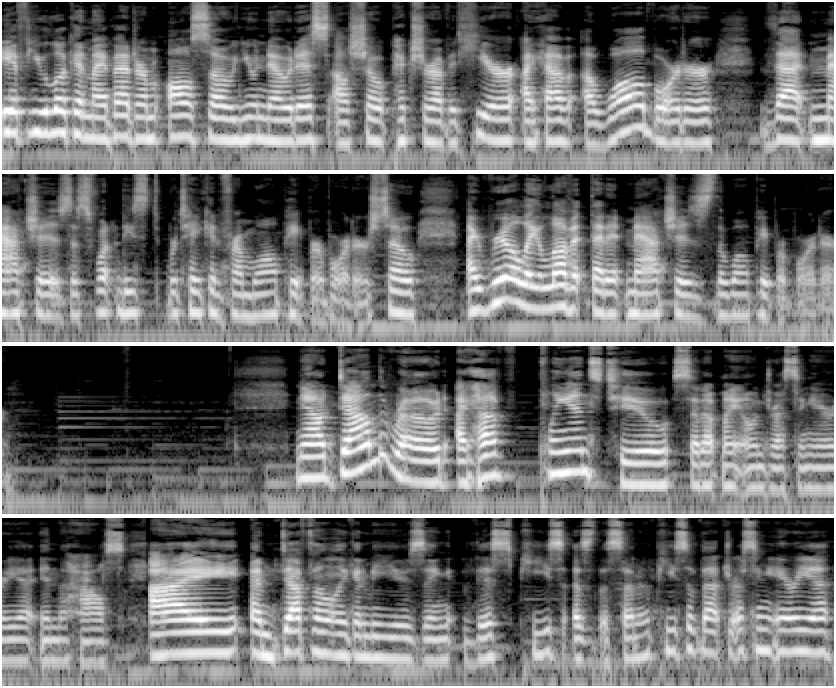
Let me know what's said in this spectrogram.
if you look in my bedroom also, you notice, I'll show a picture of it here. I have a wall border that matches. That's what these were taken from wallpaper border. So I really love it that it matches the wallpaper border. Now down the road, I have plans to set up my own dressing area in the house. I am definitely going to be using this piece as the centerpiece of that dressing area.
